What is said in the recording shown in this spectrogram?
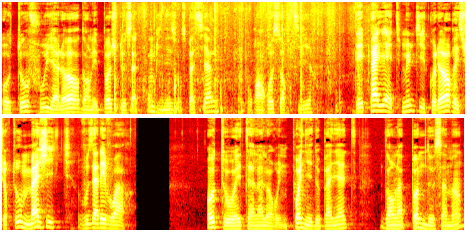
Otto fouille alors dans les poches de sa combinaison spatiale pour en ressortir des paillettes multicolores et surtout magiques, vous allez voir. Otto étale alors une poignée de paillettes dans la pomme de sa main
